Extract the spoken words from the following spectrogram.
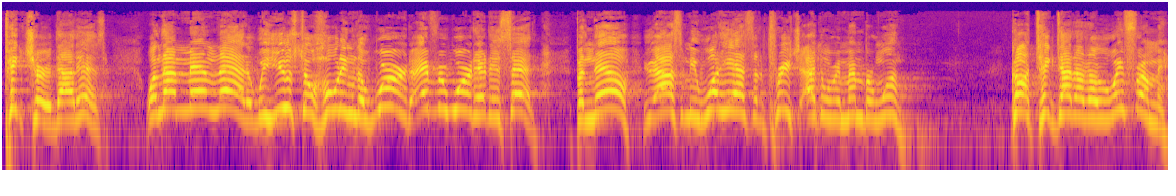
picture that is. When that man led, we used to holding the word, every word that he said. But now you ask me what he has to preach, I don't remember one. God, take that out away from me.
